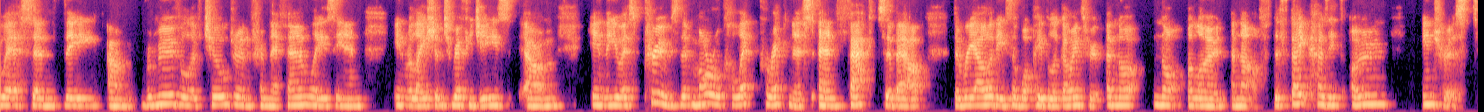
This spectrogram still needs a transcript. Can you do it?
US and the um, removal of children from their families in in relation to refugees um, in the US proves that moral collect correctness and facts about the realities of what people are going through are not not alone enough. The state has its own interests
